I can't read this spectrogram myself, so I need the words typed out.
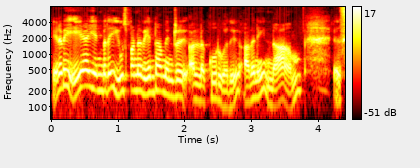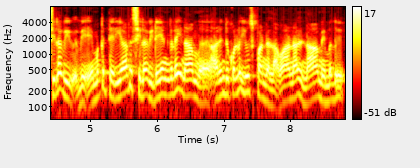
எனவே ஏஐ என்பதை யூஸ் பண்ண வேண்டாம் என்று அல்ல கூறுவது அதனை நாம் சில வி- எமக்கு தெரியாத சில விடயங்களை நாம் அறிந்து கொள்ள யூஸ் பண்ணலாம். ஆனால் நாம் எமது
